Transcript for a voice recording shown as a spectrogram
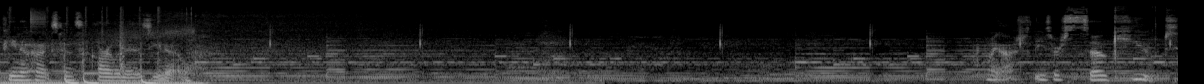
if you know how expensive Garland is, you know. Oh my gosh, these are so cute.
